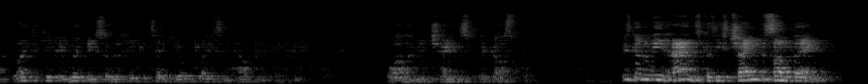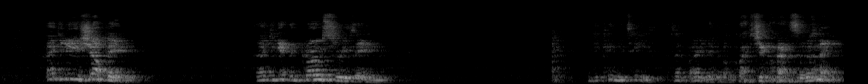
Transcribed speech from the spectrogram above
I'd like to keep him with me so that he could take your place in helping me while I'm in chains for the gospel. He's going to need hands because he's chained to something. How do you do your shopping? How do you get the groceries in? How do you clean your teeth? That's a very difficult question to answer, isn't it?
